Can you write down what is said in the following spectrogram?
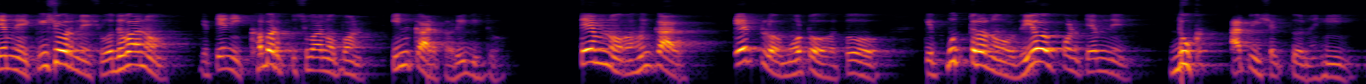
તેમણે કિશોરને શોધવાનો કે તેની ખબર પૂછવાનો પણ ઇનકાર કરી દીધો. તેમનો અહંકાર એટલો મોટો હતો કે પુત્રનો વિયોગ પણ તેમને દુઃખ આપી શક્યો નહીં.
